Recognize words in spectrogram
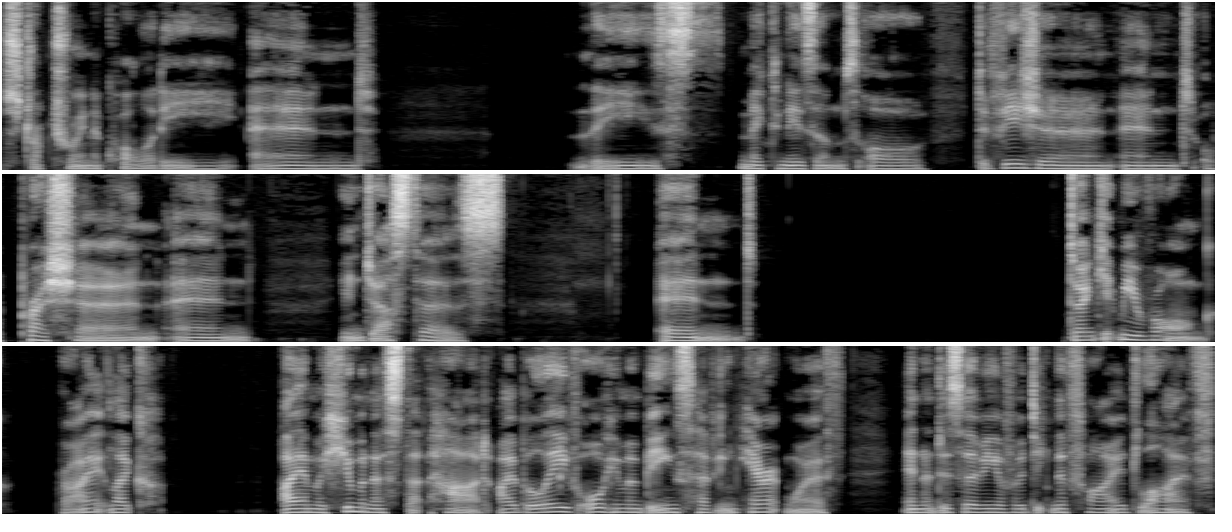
structural inequality and these mechanisms of division and oppression and injustice. And don't get me wrong, right? Like, I am a humanist at heart. I believe all human beings have inherent worth and are deserving of a dignified life.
